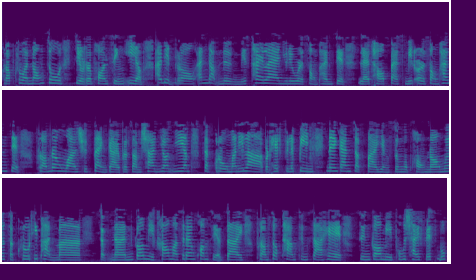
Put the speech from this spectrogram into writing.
ครอบครัวน้องจูน จิรพรสิงห์เอี่ยม อดีตรองอันดับหนึ่งมิสไทยแลนด์ยูนิเวิร์ส2007 และท็อป8มิเอิร์2007 พร้อมรางวัลชุดแต่งกายประจำชาติยอดเยี่ยม จากกรุงมะนิลาประเทศฟิลิปปินส์ในการจากไปอย่างสงบของน้องเมื่อสักครู่ที่ผ่านมา จากนั้นก็มีเข้ามาแสดงความเสียใจ พร้อมสอบถามถึงสาเหตุ ซึ่งก็มีผู้ใช้ Facebook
